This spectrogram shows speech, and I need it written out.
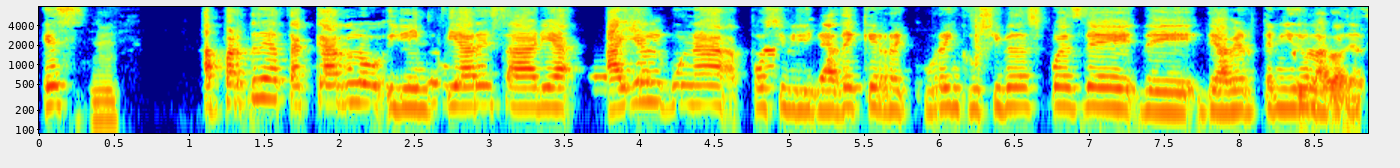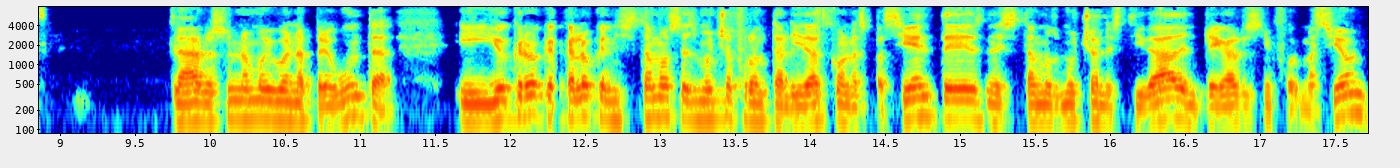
Es, aparte de atacarlo y limpiar esa área, ¿hay alguna posibilidad de que recurra inclusive después de, de, de haber tenido la radiación? Claro, es una muy buena pregunta. Y yo creo que acá lo que necesitamos es mucha frontalidad con las pacientes, necesitamos mucha honestidad, entregarles información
